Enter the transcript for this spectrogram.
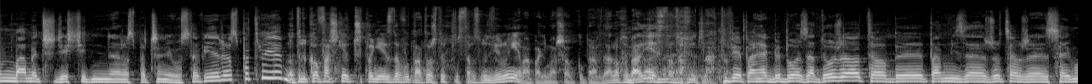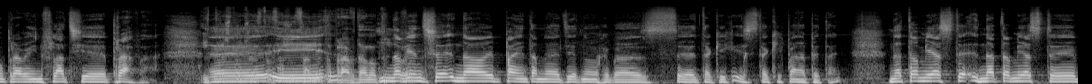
E, mamy 30 dni na rozpatrzenie ustaw i je rozpatrujemy. No tylko właśnie, czy to nie jest dowód na to, że tych ustaw zbyt wielu nie ma, panie marszałku, prawda? No chyba jest to dowód na to. Wie pan, jakby było za dużo, to by pan mi zarzucał, że Sejm uprawia inflację prawa. I też to często E, zarzucamy, to prawda, no tylko- no więc, no pamiętam nawet jedną chyba z e, takich, z takich pana pytań. Natomiast, natomiast e,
